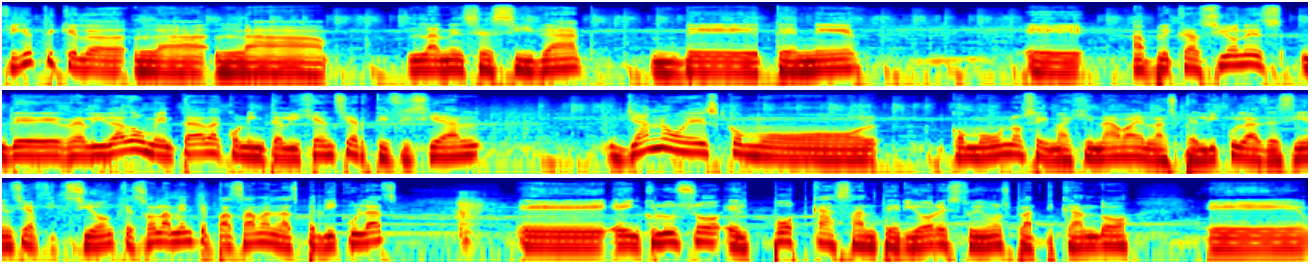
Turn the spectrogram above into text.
Fíjate que la, la, la, necesidad de tener eh, aplicaciones de realidad aumentada con inteligencia artificial ya no es como como uno se imaginaba en las películas de ciencia ficción que solamente pasaban las películas eh, e incluso el podcast anterior estuvimos platicando eh,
